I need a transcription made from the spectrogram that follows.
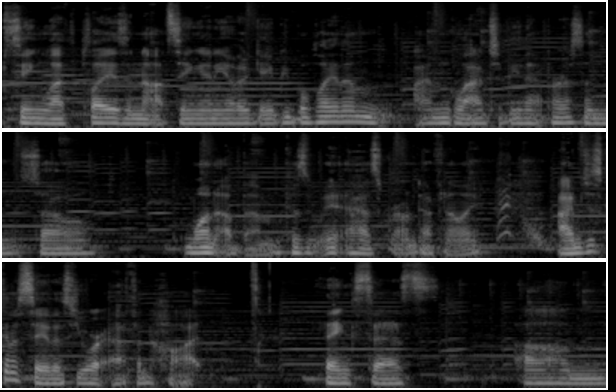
seeing let's plays and not seeing any other gay people play them, I'm glad to be that person. So, one of them, because it has grown definitely. I'm just gonna say this: you are effing hot. Thanks, sis. Um,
